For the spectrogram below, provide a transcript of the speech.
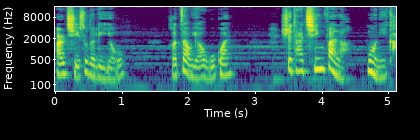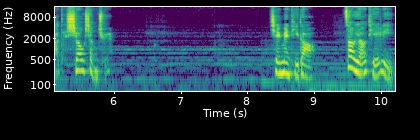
而起诉的理由和造谣无关，是他侵犯了莫妮卡的肖像权。前面提到，造谣帖里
